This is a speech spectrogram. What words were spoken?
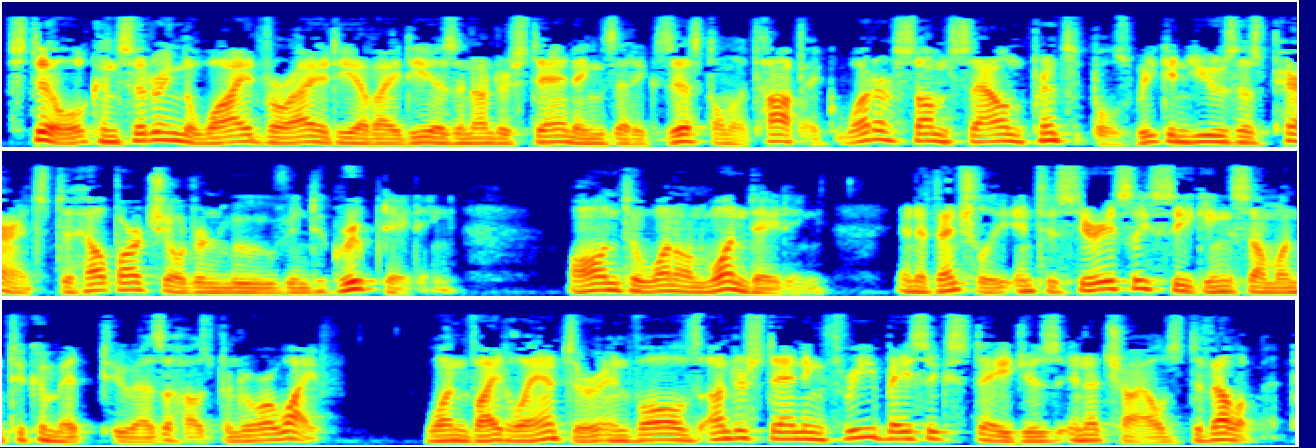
Still, considering the wide variety of ideas and understandings that exist on the topic, what are some sound principles we can use as parents to help our children move into group dating, on to one-on-one dating, and eventually into seriously seeking someone to commit to as a husband or a wife? One vital answer involves understanding three basic stages in a child's development.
